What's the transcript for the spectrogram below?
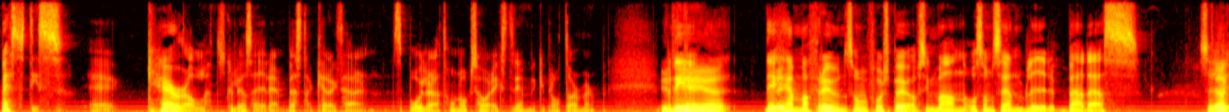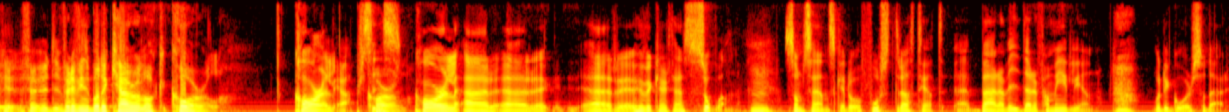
bästis, eh, Carol, skulle jag säga är den bästa karaktären. Spoiler att hon också har extremt mycket plot armor. det, Men det- är, Det är Det- hemmafrun som får spö av sin man och som sen blir badass. Så, okej. för, för det finns både Carol och Coral. Carl, ja precis. Carl. Carl är, är, är huvudkaraktärens son. Mm. Som sen ska då fostras till att eh, bära vidare familjen. Och det går sådär.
